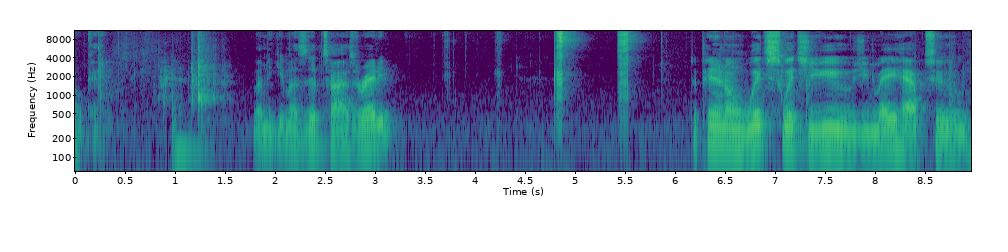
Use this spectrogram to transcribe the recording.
Okay. Let me get my zip ties ready. Depending on which switch you use, you may have to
